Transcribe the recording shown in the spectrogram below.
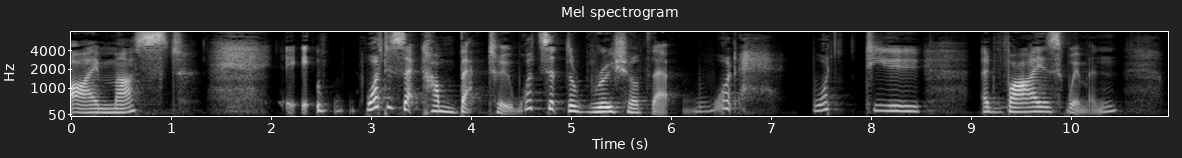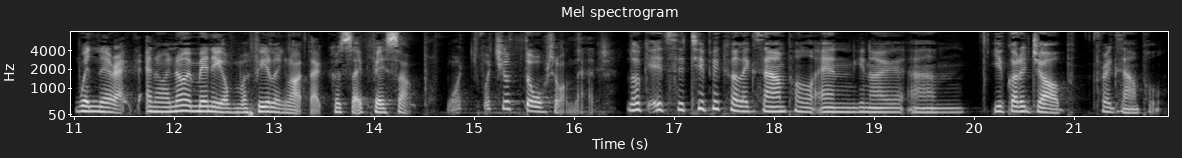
I must. It- what does that come back to? What's at the root of that? What, what do you advise women when they're at, and I know many of them are feeling like that because they fess up. What, what's your thought on that? Look, it's a typical example and, you know, um, you've got a job, for example,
